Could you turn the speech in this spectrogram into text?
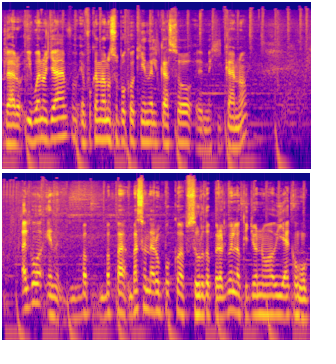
Claro, y bueno, ya enfocándonos un poco aquí en el caso eh, mexicano, algo en, va, a sonar un poco absurdo, pero algo en lo que yo no había como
